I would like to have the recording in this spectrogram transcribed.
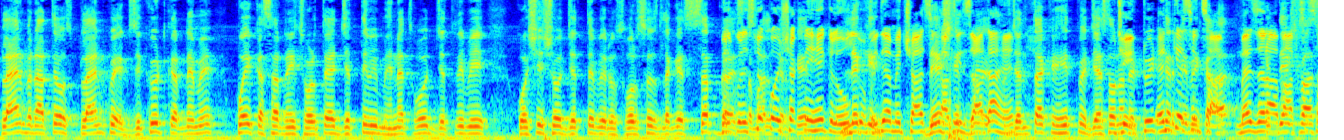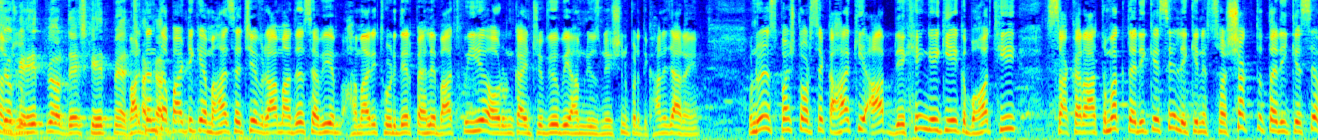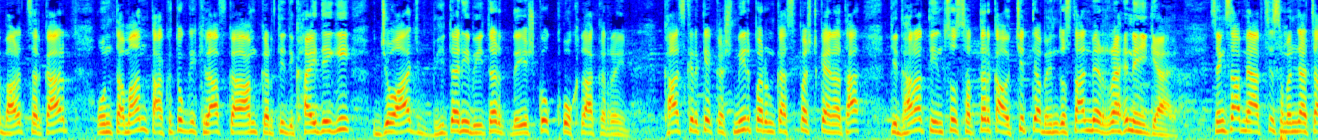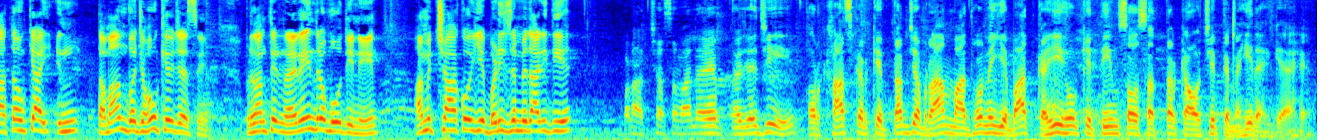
प्लान बनाते हैं उस प्लान को एग्जीक्यूट करने में कोई कसर नहीं छोड़ते हैं। जितनी भी मेहनत हो जितनी भी कोशिश हो जितने भी रिसोर्सेज लगे सब बिल्कुल, इसमें कोई शक नहीं है कि लोगों की अमित शाह से काफ़ी ज़्यादा हैं। जनता के हित में जैसा उन्होंने ट्वीट करके भी कहा मैं जरा देशवासियों के हित में और देश के हित में अच्छा भारतीय जनता पार्टी के महासचिव राम माधव से अभी हमारी थोड़ी देर पहले बात हुई है और उनका इंटरव्यू भी हम न्यूज़ नेशन पर दिखाने जा रहे हैं। उन्होंने स्पष्ट तौर से कहा कि आप देखेंगे कि एक बहुत ही सकारात्मक तरीके से, लेकिन सशक्त तरीके से भारत सरकार उन तमाम ताकतों के खिलाफ काम करती दिखाई देगी, जो आज भीतर ही भीतर देश को खोखला कर रहे हैं। खास करके कश्मीर पर उनका स्पष्ट कहना था कि धारा 370 का औचित्य अब हिंदुस्तान में रह नहीं गया है। सिंह साहब, मैं आपसे समझना चाहता हूँ, क्या इन तमाम वजहों की वजह से प्रधानमंत्री नरेंद्र मोदी ने अमित शाह को यह बड़ी ज़िम्मेदारी दी है? बड़ा अच्छा सवाल है, अजय जी। और खास करके तब जब राम माधव ने ये बात कही हो कि 370 का औचित्य नहीं रह गया है।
